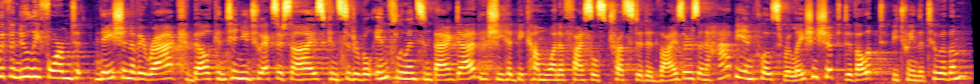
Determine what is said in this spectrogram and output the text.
With the newly formed nation of Iraq, Bell continued to exercise considerable influence in Baghdad. She had become one of Faisal's trusted advisors, and a happy and close relationship developed between the two of them.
